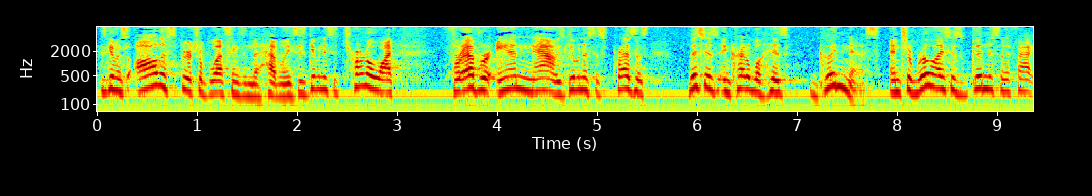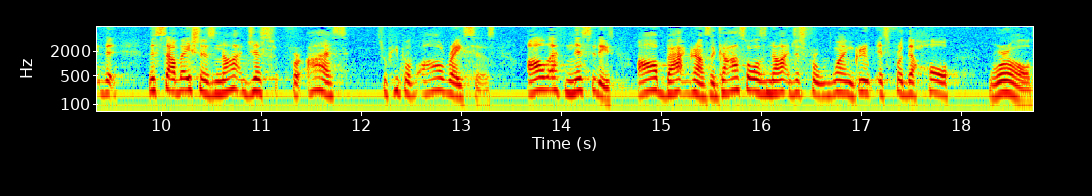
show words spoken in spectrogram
He's given us all the spiritual blessings in the heavenlies. He's given us eternal life forever and now. He's given us his presence. This is incredible, his goodness. And to realize his goodness and the fact that this salvation is not just for us, it's for people of all races, all ethnicities, all backgrounds. The gospel is not just for one group, it's for the whole world.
